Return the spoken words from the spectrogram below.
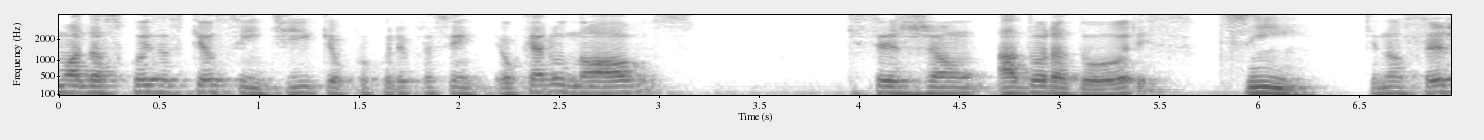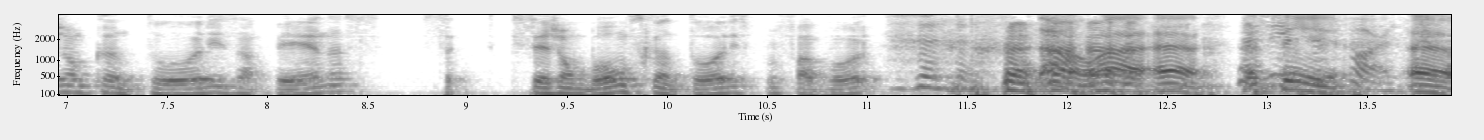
uma das coisas que eu senti, que eu procurei, foi assim, eu quero novos que sejam adoradores, Sim. que não sejam cantores apenas, que sejam bons cantores, por favor, Não, é, é assim, é,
